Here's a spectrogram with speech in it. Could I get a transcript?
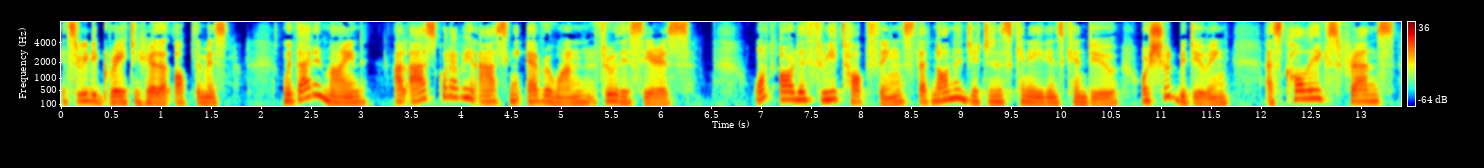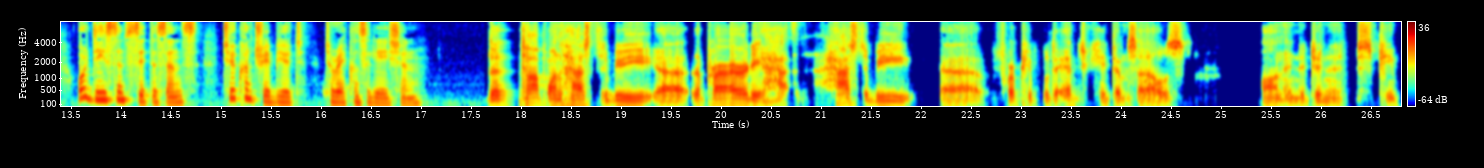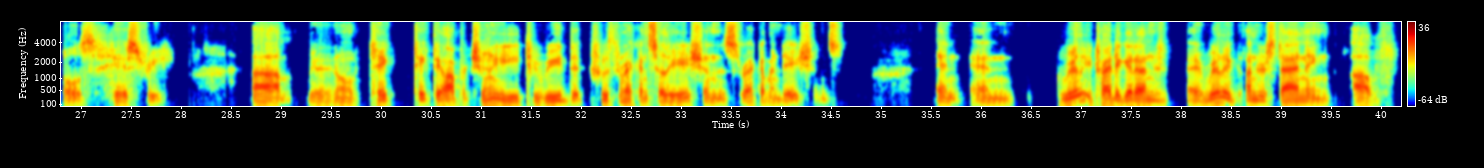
It's really great to hear that optimism. With that in mind, I'll ask what I've been asking everyone through this series. What are the three top things that non Indigenous Canadians can do or should be doing as colleagues, friends, or decent citizens to contribute to reconciliation? The top one has to be uh, the priority ha- has to be uh, for people to educate themselves on Indigenous peoples' history. Um, you know, take take the opportunity to read the Truth and Reconciliation's recommendations, and and really try to get under, a really understanding of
